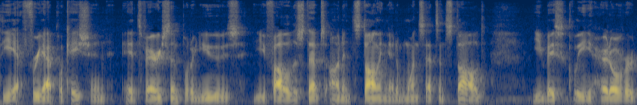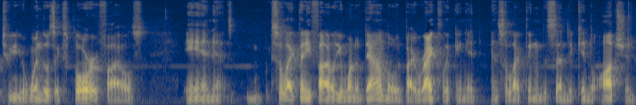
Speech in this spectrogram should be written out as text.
the free application, it's very simple to use. You follow the steps on installing it, and once that's installed, you basically head over to your Windows Explorer files and select any file you want to download by right-clicking it and selecting the Send to Kindle option.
